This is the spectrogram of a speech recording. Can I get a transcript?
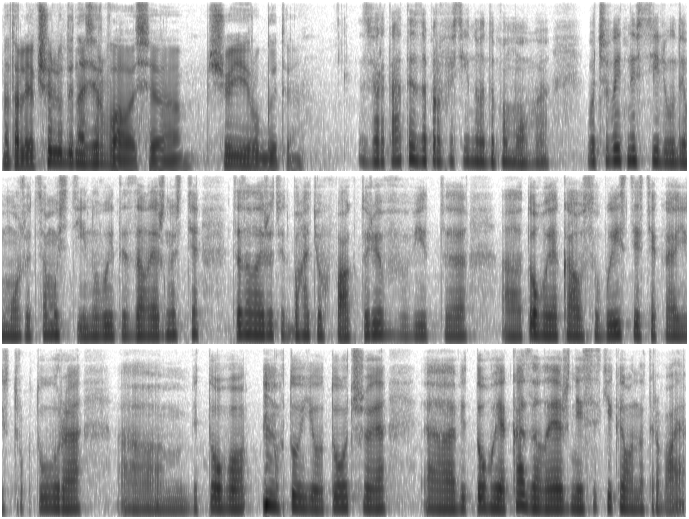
Наталя, якщо людина зірвалася, що їй робити? Звертатись за професійною допомогою. Вочевидь, не всі люди можуть самостійно вийти з залежності. Це залежить від багатьох факторів, від е, того, яка особистість, яка її структура, від того, хто її оточує, від того, яка залежність скільки вона триває.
